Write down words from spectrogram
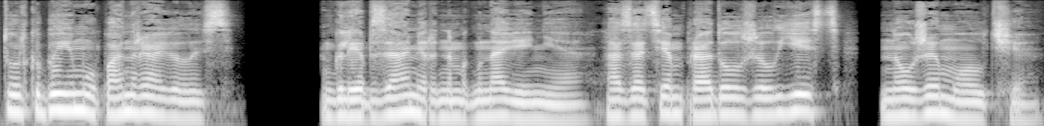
только бы ему понравилось». Глеб замер на мгновение, а затем продолжил есть, но уже молча.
